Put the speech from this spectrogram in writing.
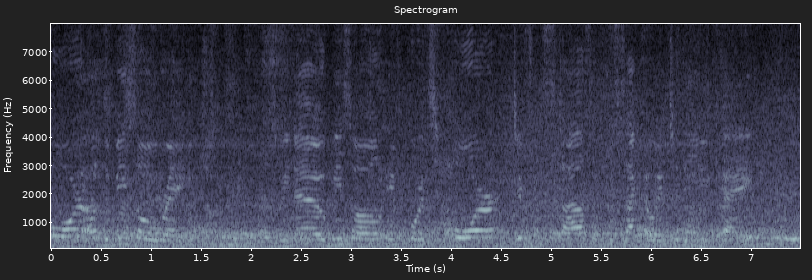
four of the Bisol range. As we know, Bisol imports four different styles of Prosecco into the UK.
